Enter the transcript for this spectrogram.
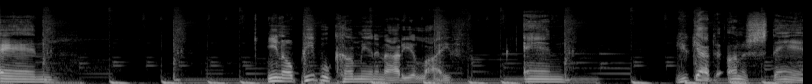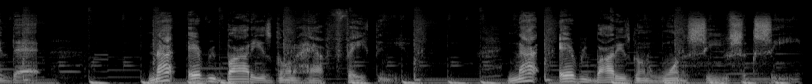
And, you know, people come in and out of your life, and you got to understand that not everybody is going to have faith in you not everybody's going to want to see you succeed.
